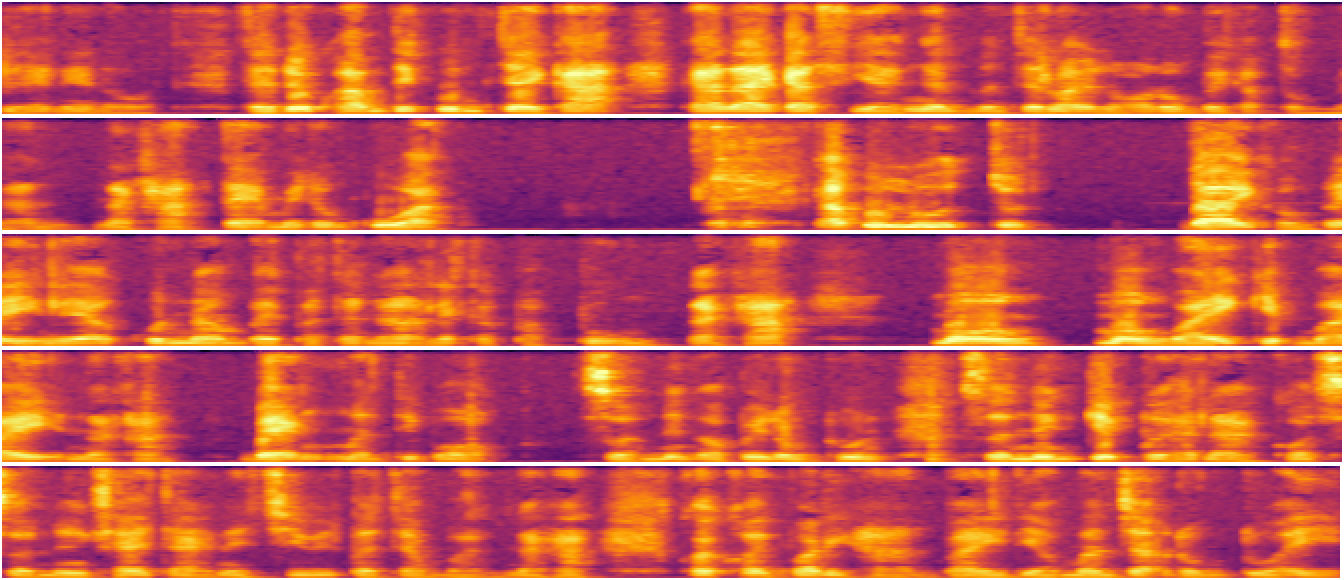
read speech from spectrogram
เรื่อยๆแน่นอน แต่ด้วยความที่คุณใจกล้ากล้าได้กล้าเสียเงินมันจะล่อยหลอลงไปกับตรงนั้นนะคะ แต่ไม่ต้องกลัว ถ้าคุณรู้จุดได้ของตัวเองแล้ว คุณนำไปพัฒนาและก็ปรับปรุงนะคะ มองมองไว้เก็บไว้นะคะ แบ่งเหมือนที่บอกส่วนหนึ่งเอาไปลงทุน ส่วนหนึ่งเก็บเพื่ออนาคต ส่วนหนึ่งใช้จ่ายในชีวิตประจำวันนะคะ ค่อยๆบริหารไปเดี๋ยวมันจะลงตัวเอง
